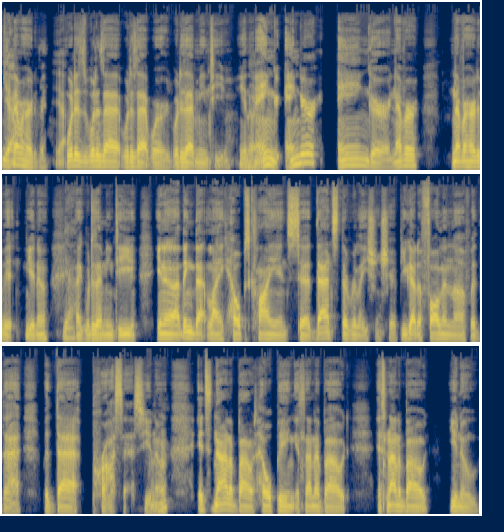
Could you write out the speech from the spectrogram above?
Yeah, never heard of it Yeah. what is what is that what is that word what does that mean to you you know Mhm. anger anger anger never never heard of it you know? Yeah, like what does that mean to you? You know i think that like helps clients to that's the relationship. You got to fall in love with that with that process you know? Mm-hmm. It's not about helping it's not about it's not about you know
